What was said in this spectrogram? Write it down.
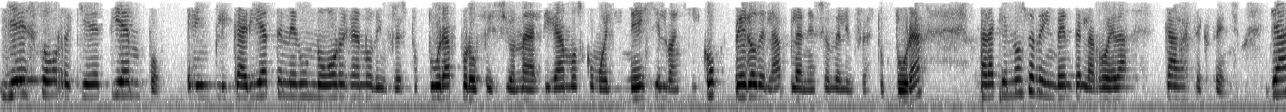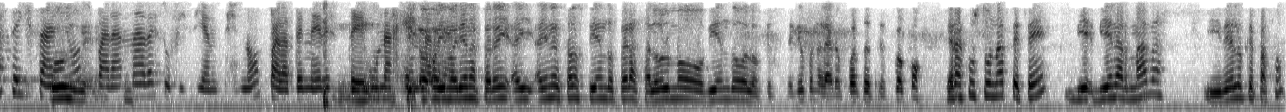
y eso requiere tiempo e implicaría tener un órgano de infraestructura profesional, digamos como el INEGI, el Banjico, pero de la planeación de la infraestructura, para que no se reinvente la rueda cada sexenio. Ya seis años para nada es suficiente, ¿no? Para tener este una agenda. Oye, Mariana, pero ahí, ahí, nos estamos pidiendo peras al olmo viendo lo que sucedió con el aeropuerto de Texcoco. Era justo una APP bien, bien armada y ve lo que pasó.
